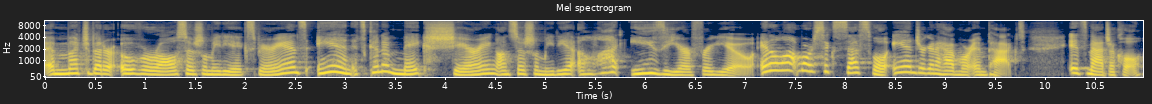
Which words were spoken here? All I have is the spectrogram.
a, much better overall social media experience and it's going to make sharing on social media a lot easier for you and a lot more successful and you're going to have more impact it's magical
